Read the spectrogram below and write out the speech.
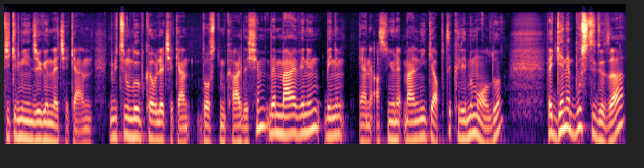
Fikrimi İnce Gün'le çeken, bütün loop cover'ları çeken dostum, kardeşim. Ve Merve'nin benim yani aslında yönetmenlik yaptığı klibim oldu. Ve gene bu stüdyoda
